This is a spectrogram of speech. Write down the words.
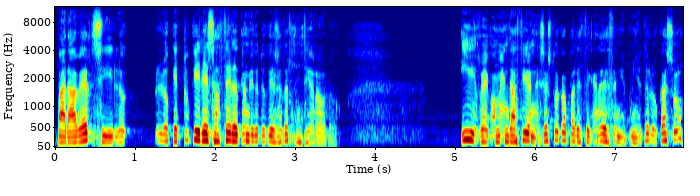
para ver si lo, lo que tú quieres hacer, el cambio que tú quieres hacer, funciona o no. Y recomendaciones, esto que aparece que nadie hace ni puñetero caso,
